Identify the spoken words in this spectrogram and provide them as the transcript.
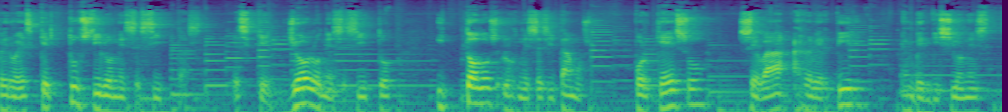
pero es que tú sí lo necesitas, es que yo lo necesito y todos los necesitamos, porque eso se va a revertir en bendiciones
